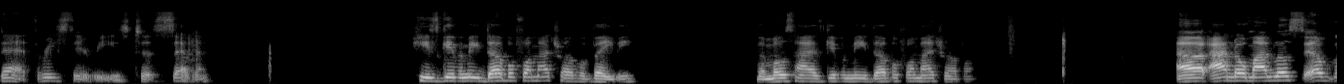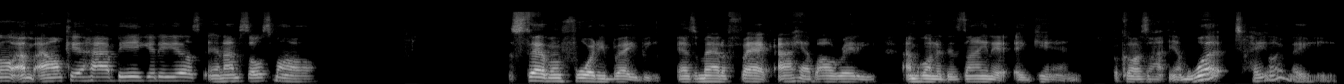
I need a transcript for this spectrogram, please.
that 3 Series to 7. He's giving me double for my trouble, baby. The Most High is giving me double for my trouble. I, I know my little self going. I'm, I don't care how big it is, and I'm so small. 740 baby. As a matter of fact, I have already, I'm going to design it again because I am what? Tailor made.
